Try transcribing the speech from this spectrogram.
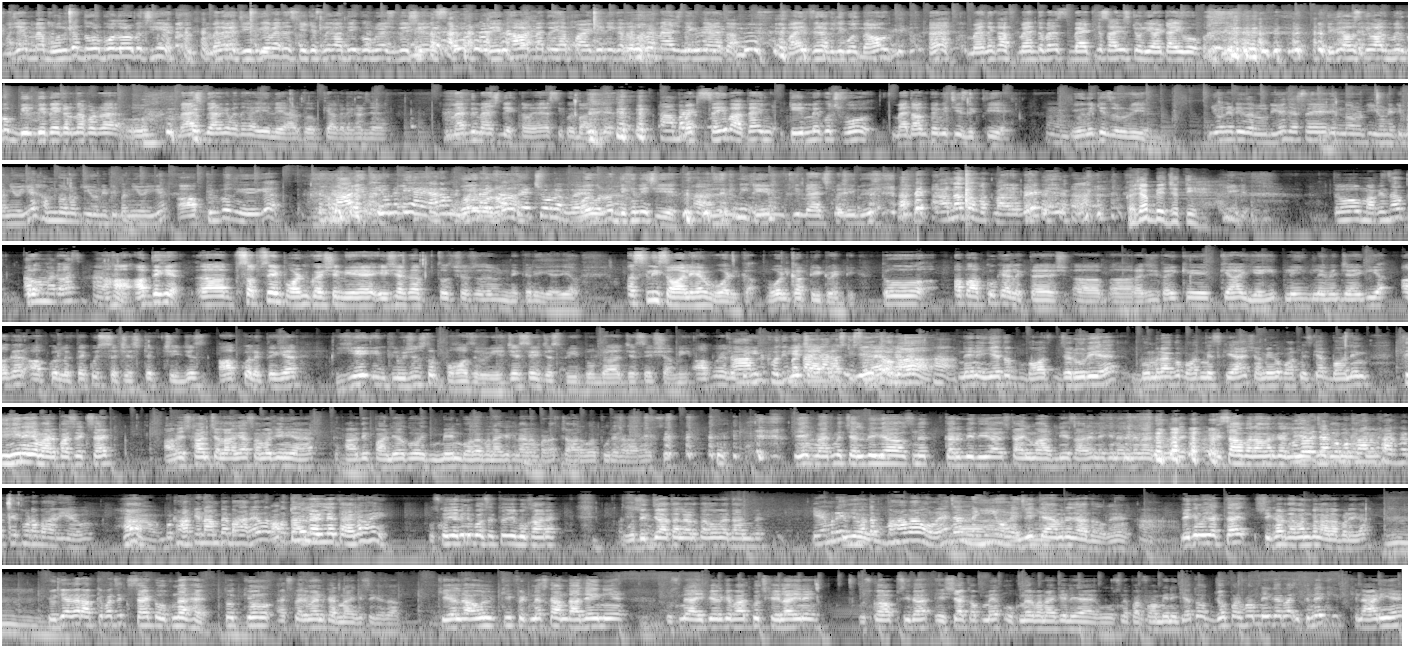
मुझे मैं भूल गया दो बॉल और बची है। मैंने कहा जीत गया मैंने स्टेटस लगा दी कॉन्ग्रेचुलेशन देखा मैं तो यहाँ पार्टी नहीं कर रहा था मैं मैच देखने आया था। भाई फिर अगली बॉल पे आउट है मैंने कहा मैंने तो बस बैठ के सारी स्टोरी हटाई वो ठीक है उसके बाद मेरे को बिल भी पे करना पड़ रहा है। मैच भी हार के मैंने कहा ये ले यार तो अब क्या करें घर जाए। मैं भी मैच देखता हूँ ऐसी कोई बात नहीं। हाँ बट बट सही बात है टीम में कुछ वो मैदान पे भी चीज़ दिखती है। यूनिटी ज़रूरी है। यूनिटी ज़रूरी है जैसे इन दोनों की यूनिटी बनी हुई है हम दोनों की यूनिटी बनी हुई है। आपकी भी नहीं है क्या? हमारी तो यूनिटी है यार हम वही बोल रहा हूँ वही बोल रहा हैं हूँ दिखनी चाहिए। हाँ, दिखनी टीम की मैच पे भी आना तो मत मारो बे गजब बेइज्जती है। ठीक है। तो मार्किन साहब अब तो हमारे पास हाँ। हाँ अब देखिए सबसे इम्पोर्टेंट क्वेश्चन ये है एशिया कप तो निकल ही गया असली सवाल है world cup world cup T twenty तो अब आपको क्या लगता है राजेश भाई कि क्या यही प्लेइंग इलेवन जाएगी? या अगर आपको लगता है कुछ सजेस्टिव चेंजेस आपको लगता है कि यार ये इंक्लूजन तो बहुत ज़रूरी है जैसे जसप्रीत बुमराह जैसे शमी आपको क्या लगता है ही ये चार पाँच उसकी ये तो हाँ। हाँ। नहीं नहीं ये तो बहुत ज़रूरी है। बुमराह को बहुत मिस किया है शमी को बहुत मिस किया बॉलिंग थी ही नहीं हमारे पास एक सेट आवेश खान चला गया समझ ही नहीं आया। हार्दिक पांड्या को एक मेन बॉलर बना के खिलाना पड़ा चार ओवर पूरे करा रहे हैं उससे। एक मैच में चल भी गया उसने कर भी दिया स्टाइल मार लिए सारे लेकिन अगले मैच में हिसाब बराबर कर लिया थोड़ा भारी है वो। हाँ। हाँ बुखार के नाम पे बाहर है और तो वो लड़ लेता है ना भाई। उसको ये भी नहीं बोल सकते ये बुखार है। वो दिख जाता लड़ता हुआ मैदान पे। कैमरे ये मतलब। वहाँ वहाँ हो रहे हैं जहाँ नहीं होने ये कैमरे ज़्यादा हो गए हैं। हाँ। लेकिन मुझे लगता है शिखर धवन को लाना पड़ेगा। हम्म, क्योंकि अगर आपके पास एक सेट ओपनर है तो क्यों एक्सपेरिमेंट करना है किसी के साथ? के राहुल की फिटनेस का अंदाज़ा ही नहीं है। उसने आईपीएल के बाद कुछ खेला ही नहीं। उसको आप सीधा एशिया कप में ओपनर बना के ले आए वो उसने परफॉर्म भी नहीं किया। तो अब जो परफॉर्म नहीं कर रहा इतने खिलाड़ी हैं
